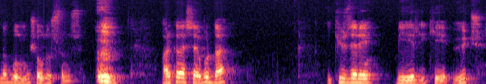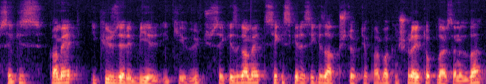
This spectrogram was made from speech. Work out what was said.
bulmuş olursunuz. Arkadaşlar burada 2 üzeri 1, 2, 3, 8 gamet. 2 üzeri 1, 2, 3, 8 gamet. 8 kere 8, 64 yapar. Bakın şurayı toplarsanız da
